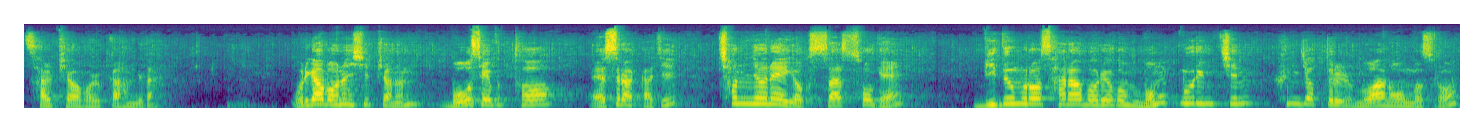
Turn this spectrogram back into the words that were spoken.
살펴볼까 합니다. 우리가 보는 시편은 모세부터 에스라까지 천년의 역사 속에 믿음으로 살아보려고 몸부림친 흔적들을 모아놓은 것으로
